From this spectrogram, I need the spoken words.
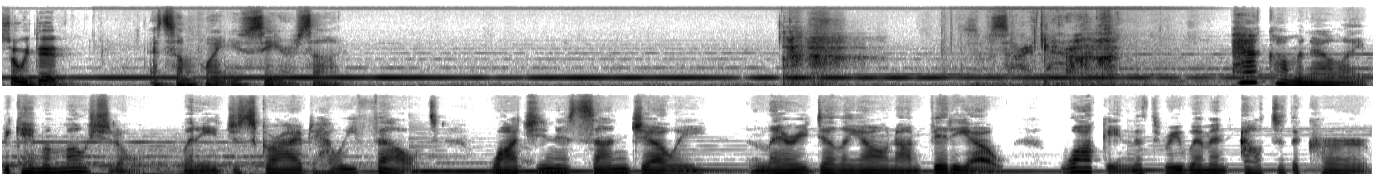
So we did. At some point, you see your son. Pat Comunale became emotional when he described how he felt watching his son Joey and Larry DeLeon on video walking the three women out to the curb.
